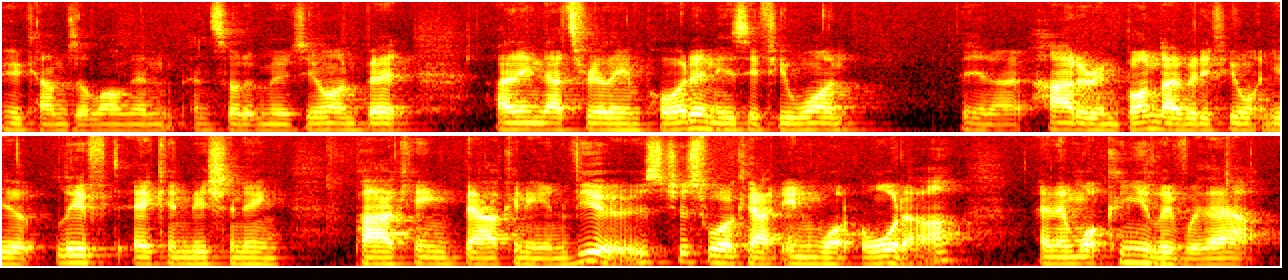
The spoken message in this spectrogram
who comes along and, and sort of moves you on. But I think that's really important. Is if you want you know harder in Bondi, but if you want your lift, air conditioning, parking, balcony, and views, just work out in what order, and then what can you live without.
